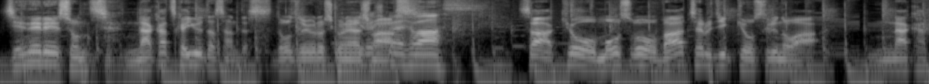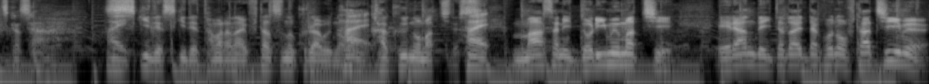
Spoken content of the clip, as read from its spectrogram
ジェネレーションズ中塚裕太さんです。どうぞよろしくお願いします。さあ今日妄想バーチャル実況するのは中塚さん。はい、好きで好きでたまらない2つのクラブの架空のマッチです、はい、まさにドリームマッチ。選んでいただいたこの2チーム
